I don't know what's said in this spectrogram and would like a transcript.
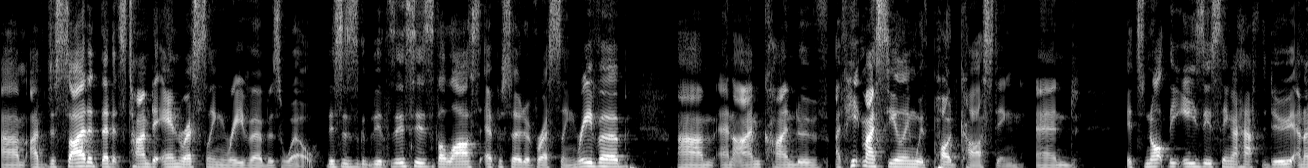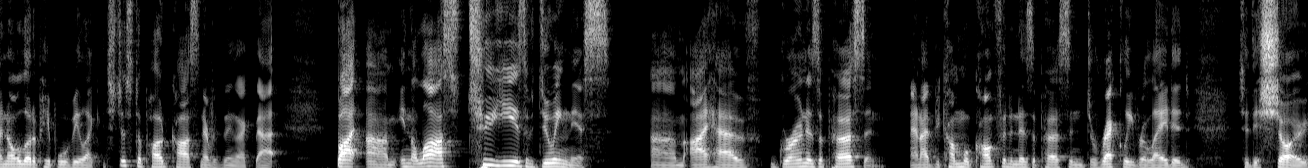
Um, I've decided that it's time to end Wrestling Reverb as well. This is this is the last episode of Wrestling Reverb, um, and I'm kind of I've hit my ceiling with podcasting, and it's not the easiest thing I have to do. And I know a lot of people will be like, it's just a podcast and everything like that. But um, in the last two years of doing this, um, I have grown as a person, and I've become more confident as a person directly related to this show.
